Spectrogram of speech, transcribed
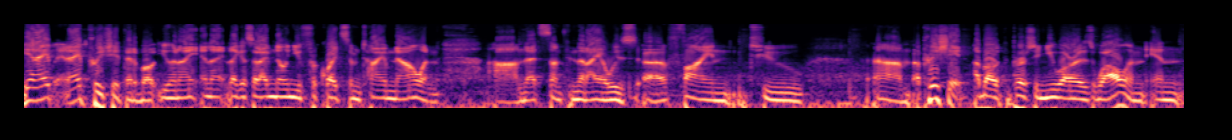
Yeah, and I, and I, appreciate that about you. And I and I, like I said, I've known you for quite some time now, and um, that's something that I always uh, find to um, appreciate about the person you are as well. And and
